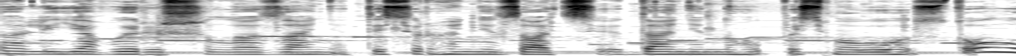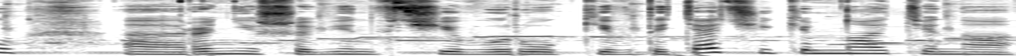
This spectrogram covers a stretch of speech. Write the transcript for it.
Далі я вирішила зайнятися організацією Даніного письмового столу. Е, Раніше він вчив уроки в дитячій кімнаті на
